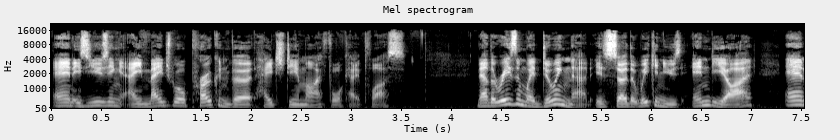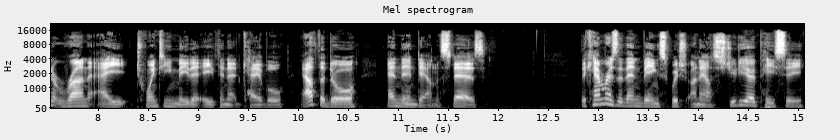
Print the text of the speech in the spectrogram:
and is using a Magewell ProConvert HDMI 4K Plus. Now, the reason we're doing that is so that we can use NDI and run a 20 meter Ethernet cable out the door and then down the stairs. The cameras are then being switched on our studio PC,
